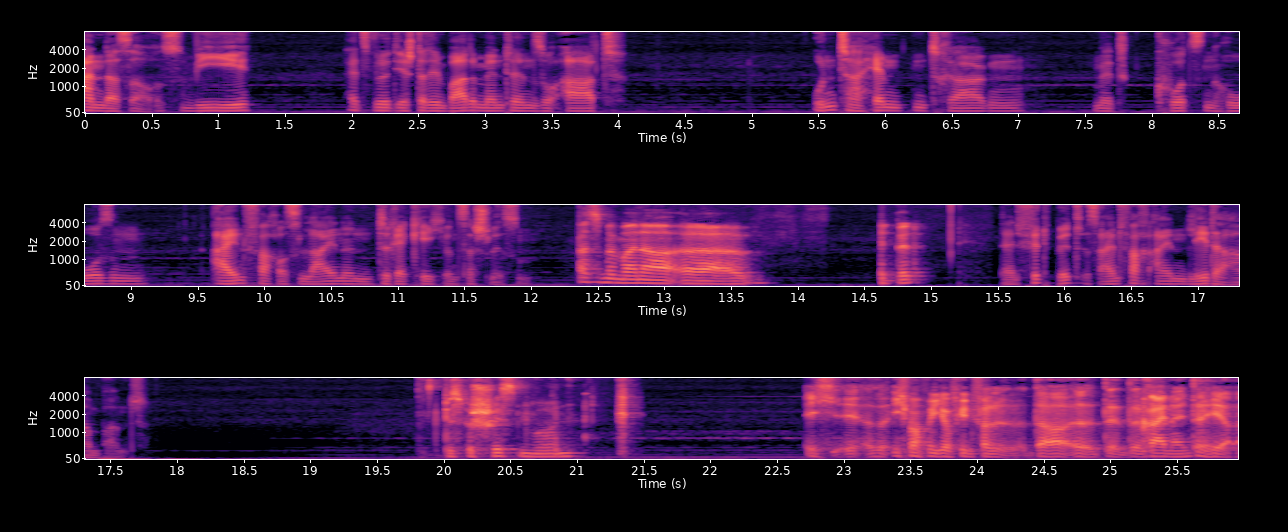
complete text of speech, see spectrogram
anders aus. Wie als würdet ihr statt den Bademänteln so Art Unterhemden tragen mit kurzen Hosen, einfach aus Leinen, dreckig und zerschlissen. Was ist mit meiner äh, Fitbit? Dein Fitbit ist einfach ein Lederarmband. Bist beschissen worden. Ich, äh, also ich mache mich auf jeden Fall da äh, d- d- rein hinterher.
